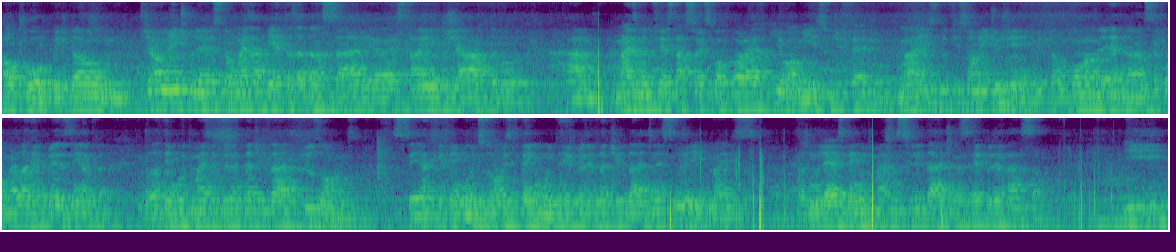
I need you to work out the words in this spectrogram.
ao corpo. Então, geralmente mulheres estão mais abertas a dançar, a estar em um teatro, a mais manifestações corporais do que homem. Isso difere mais do que somente o gênero. Então, como a mulher dança, como ela representa, ela tem muito mais representatividade que os homens. Certo que tem muitos homens que têm muita representatividade nesse meio, mas as mulheres têm muito mais facilidade nessa representação. E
